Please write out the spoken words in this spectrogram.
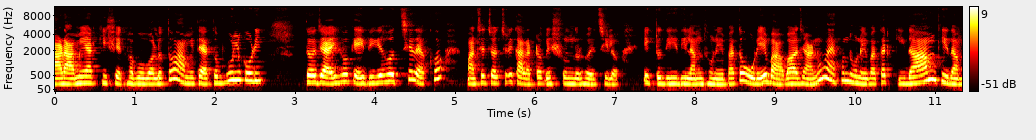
আর আমি আর কি শেখাবো বলো তো? আমি তো এত ভুল করি। তো যাই হোক, এইদিকে হচ্ছে দেখো, মাছের চচ্চড়ি কালারটা বেশ সুন্দর হয়েছিল। একটু দিয়ে দিলাম ধনে পাতা। ওরে বাবা, জানো এখন ধনে পাতার কী দাম কী দাম?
